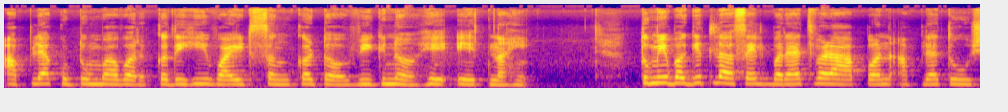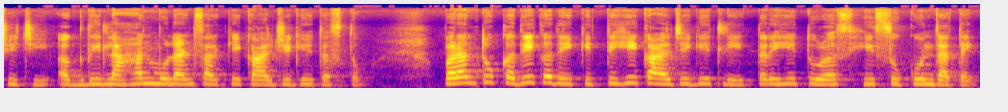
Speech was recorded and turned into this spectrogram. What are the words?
आपल्या कुटुंबावर कधीही वाईट संकट विघ्न हे येत नाही. तुम्ही बघितलं असेल बऱ्याच वेळा आपण आपल्या तुळशीची अगदी लहान मुलांसारखी काळजी घेत असतो. परंतु कधीकधी कितीही काळजी घेतली तरीही तुळस ही सुकून जाते.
